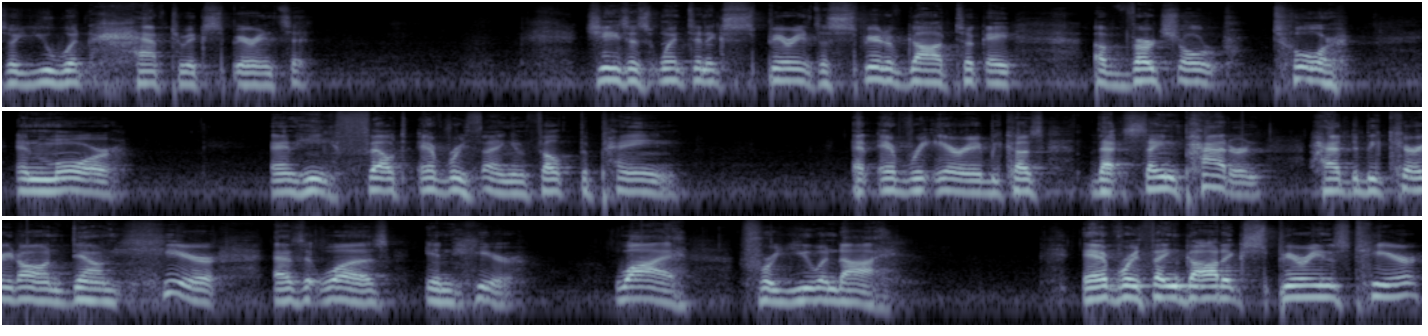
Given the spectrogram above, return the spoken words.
so you wouldn't have to experience it. Jesus went and experienced, the Spirit of God took a, a virtual tour and more, and he felt everything and felt the pain at every area because that same pattern had to be carried on down here as it was in here. Why? For you and I. Everything God experienced here,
